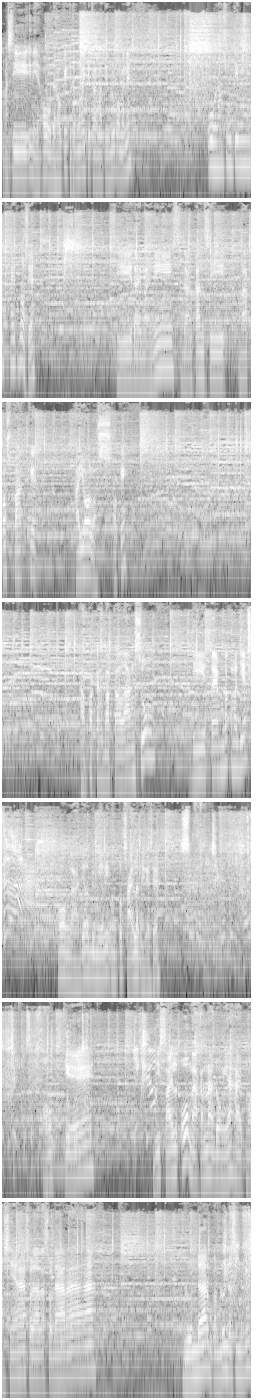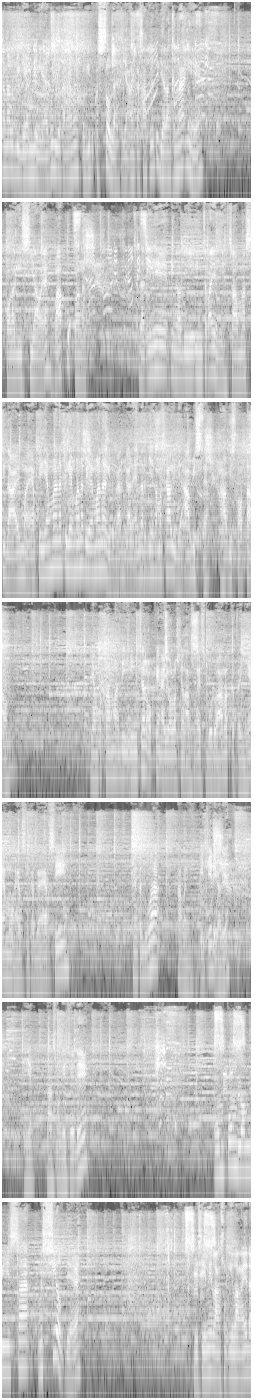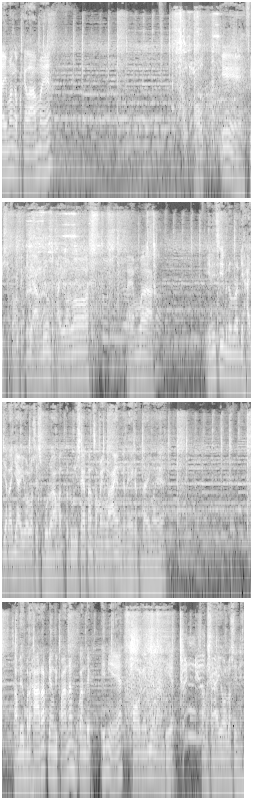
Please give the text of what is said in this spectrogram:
Masih ini ya. Oh udah oke kita mulai kita matiin dulu komennya. Oh langsung tim Hypnos ya si Daima ini sedangkan si Makos pakai Ayolos oke? Okay? apakah bakal langsung ditembak sama dia? Oh enggak dia lebih milih untuk silent ya guys ya? Oke. Okay. di silent. Oh nggak kena dong ya hypnosnya saudara-saudara. Blunder bukan blunder sih. Mungkin karena lebih gambling ya. Gue juga kadang-kadang begitu kesel dah. Yang angka satu itu jarang kenanya ya kalau lagi sial ya bapuk banget. Dan ini tinggal diincer aja nih sama si Daima ya. Pilih yang mana pilih yang mana pilih yang mana gitu kan. Nggak ada energinya sama sekali dia habis ya habis total. Yang pertama diincer oke okay, Ayolosnya langsung. Es bodo amat katanya mau RC kagak RC yang kedua apa nih? GCD kali ya? Yep, langsung GCD mumpung belum bisa nge-shield ya di sini langsung hilang aja Daima nggak pakai lama ya. Oke physical attack diambil untuk Ayolos. Tembak. Ini sih benar-benar dihajar aja Ayolosnya sebodoh amat. Peduli setan sama yang lain katanya kata Daima ya. Sambil berharap yang dipanah bukan dep ini ya core-nya dia nanti ya. Sama si Ayolos ini.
